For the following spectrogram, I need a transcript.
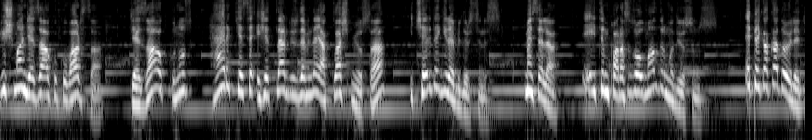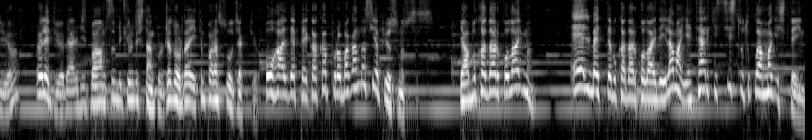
Düşman ceza hukuku varsa, ceza hukukunuz herkese eşitler düzleminde yaklaşmıyorsa içeri de girebilirsiniz. Mesela eğitim parasız olmalıdır mı diyorsunuz? E PKK da öyle diyor. Öyle diyor yani biz bağımsız bir Kürdistan kuracağız orada eğitim parasız olacak diyor. O halde PKK propagandası yapıyorsunuz siz. Ya bu kadar kolay mı? Elbette bu kadar kolay değil ama yeter ki siz tutuklanmak isteyin.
